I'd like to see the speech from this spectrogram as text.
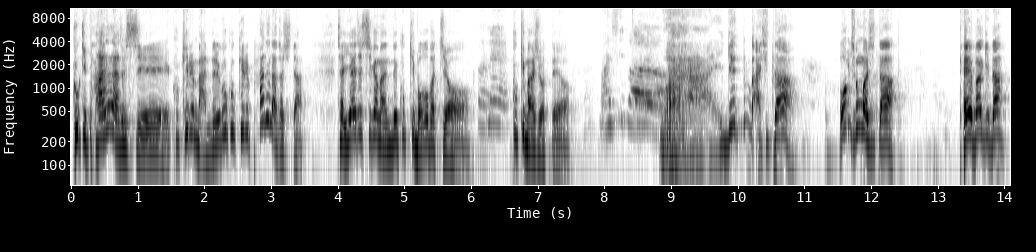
쿠키 파는 아저씨. 쿠키를 만들고 쿠키를 파는 아저씨다. 자, 이 아저씨가 만든 쿠키 먹어봤죠? 네, 쿠키 맛이 어때요? 맛있어요. 와, 이게 좀 맛있다. 엄청 맛있다. 대박이다.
